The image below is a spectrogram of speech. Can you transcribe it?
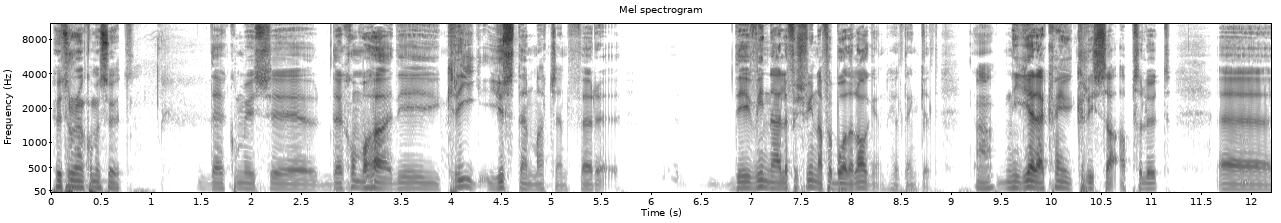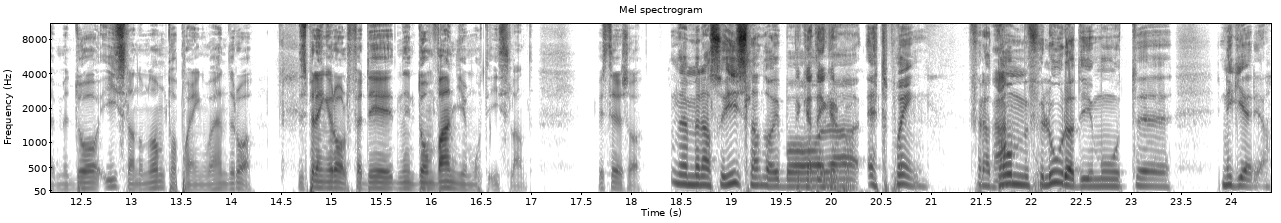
Hur tror du den kommer se ut? Det kommer ju se, det kommer vara, det är ju krig just den matchen för det är vinna eller försvinna för båda lagen helt enkelt. Ja. Nigeria kan ju kryssa, absolut. Eh, men då Island, om de tar poäng, vad händer då? Det spelar ingen roll för det, de vann ju mot Island. Visst är det så? Nej men alltså Island har ju bara ett poäng. För att Ja. de förlorade ju mot eh, Nigeria.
